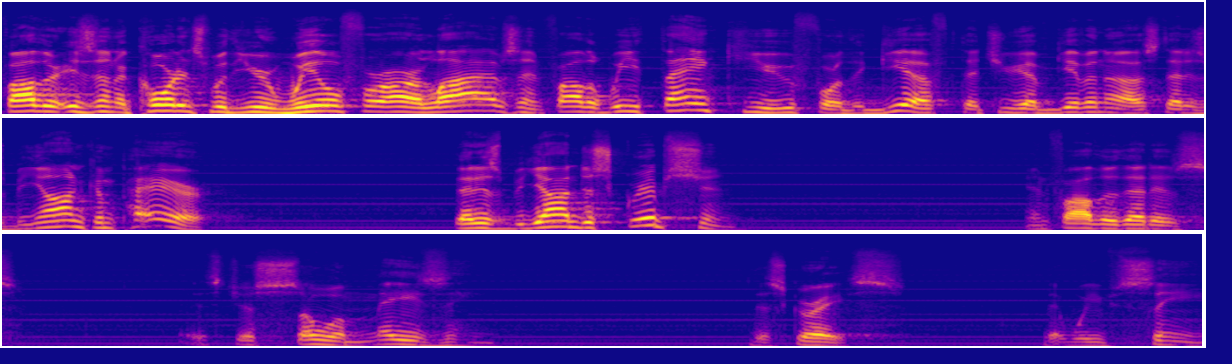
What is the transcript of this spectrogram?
Father, is in accordance with your will for our lives. And, Father, we thank you for the gift that you have given us that is beyond compare that is beyond description. And Father, that is it's just so amazing, this grace that we've seen,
